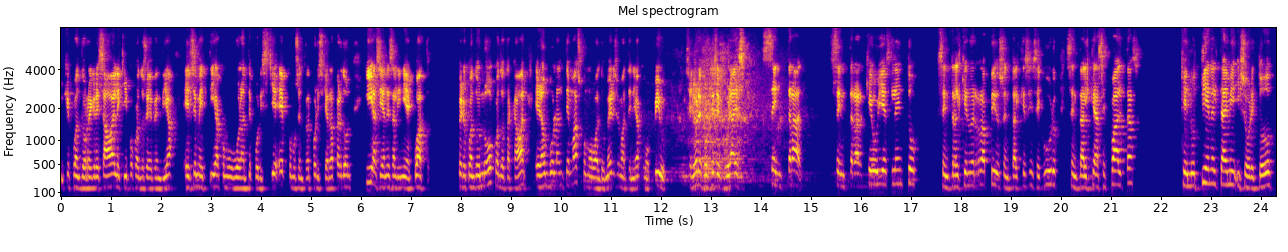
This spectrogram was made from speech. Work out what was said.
y que cuando regresaba el equipo, cuando se defendía, él se metía como volante por izquierda, eh, como central por izquierda, perdón, y hacían esa línea de cuatro. Pero cuando no, cuando atacaban, era un volante más como Baldomero y se mantenía como pivo. Señores, Jorge Segura es central, central que hoy es lento, central que no es rápido, central que es inseguro, central que hace faltas, que no tiene el timing y sobre todo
